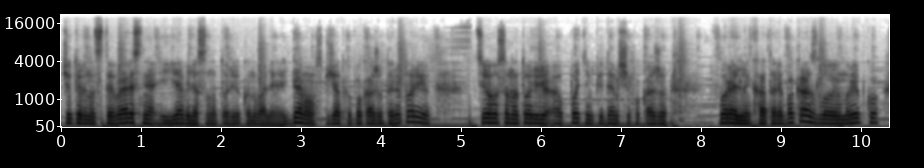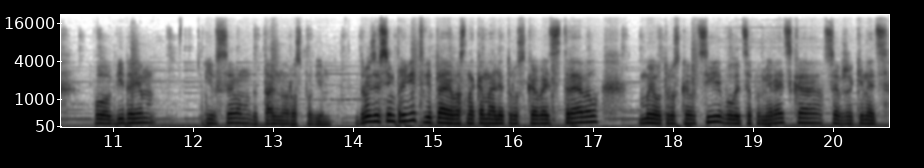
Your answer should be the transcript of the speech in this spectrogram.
14 вересня і я біля санаторію Конвалія. Йдемо, спочатку покажу територію цього санаторію, а потім підемо ще покажу форельник хата рибака, зловимо рибку, пообідаємо і все вам детально розповім. Друзі, всім привіт! Вітаю вас на каналі Трускавець Тревел. Ми у Трускавці, вулиця Помірецька, це вже кінець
